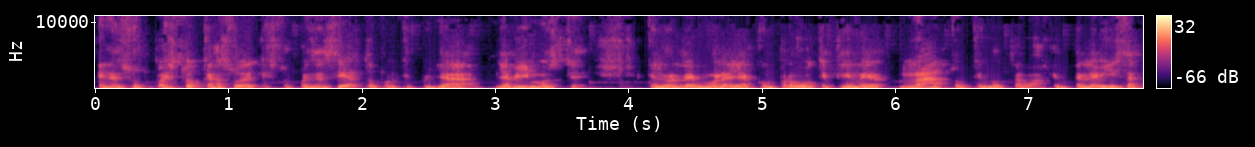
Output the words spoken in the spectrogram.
en el supuesto caso de que esto fuese cierto, porque pues ya, ya vimos que, que Lord de Mola ya comprobó que tiene rato que no trabaja en Televisa.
